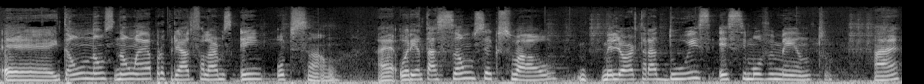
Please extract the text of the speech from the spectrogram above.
É, então não, não é apropriado falarmos em opção. É, orientação sexual melhor traduz esse movimento. Né?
